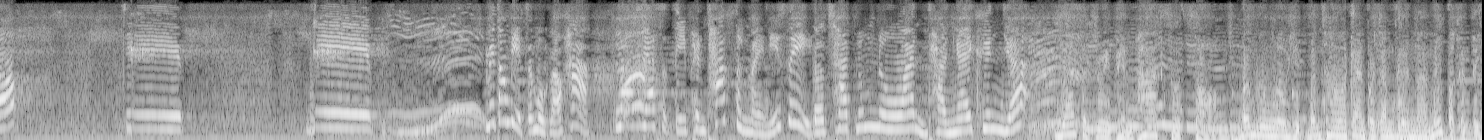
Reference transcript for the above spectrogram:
ยกจีบจีบไม่ต้องบีบจมูกแล้วค่ะ ลองยาสตรีเพนภาคสูตรใหม่นี้สิ รสชาตินุ่มนวลทานง่ายขึ้นเยอะ ยาสตรีเพนภาคสูตรสองบำรุงโลหิตบรรเทาอาการประจำเดือนมาไม่ปกติ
